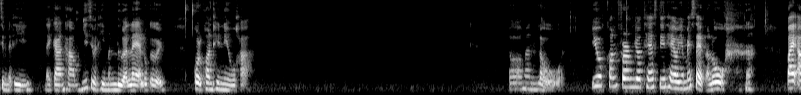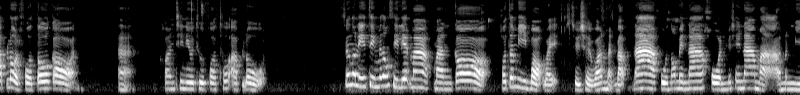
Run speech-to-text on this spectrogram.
20 นาทีในการทำ20 นาทีมันเหลือแหละลูกเอ๋ย กด continue ค่ะ แล้วมันโหลด you've confirmed your test detail ยังไม่เสร็จนะลูก ไปอัปโหลดโฟโต้ก่อนอะ continue to photo upload ซึ่งตรงนี้จริงไม่ต้องซีเรียสมาก มันก็เขาจะมีบอกไว้เฉยๆว่าเหมือนแบบหน้าคุณต้องเป็นหน้าคนไม่ใช่หน้าหมา มันมี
